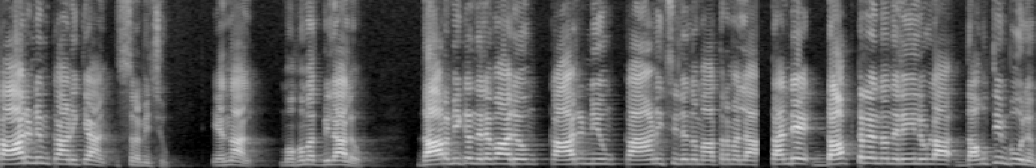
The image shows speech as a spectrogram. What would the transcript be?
കാരുണ്യം കാണിക്കാൻ ശ്രമിച്ചു. എന്നാൽ മുഹമ്മദ് ബിലാലോ ധാർമ്മിക നിലവാരവും കാരുണ്യവും കാണിച്ചില്ലെന്ന് മാത്രമല്ല തന്റെ ഡോക്ടർ എന്ന നിലയിലുള്ള ദൗത്യം പോലും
